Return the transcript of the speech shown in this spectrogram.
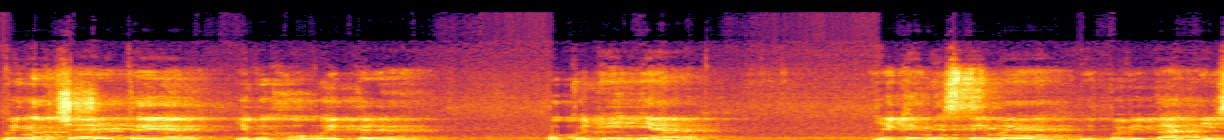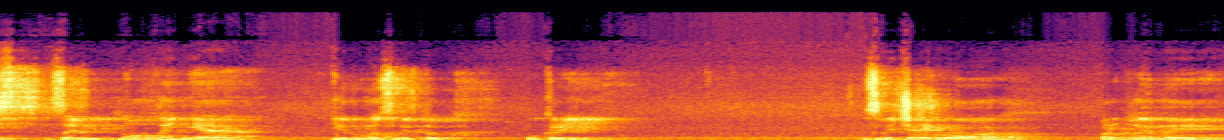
Ви навчаєте і виховуєте покоління, яке нестиме відповідальність за відновлення і розвиток України. Звичайно, проблеми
